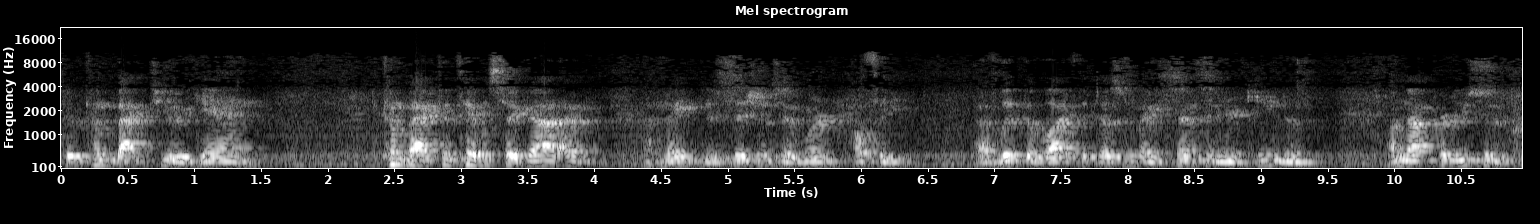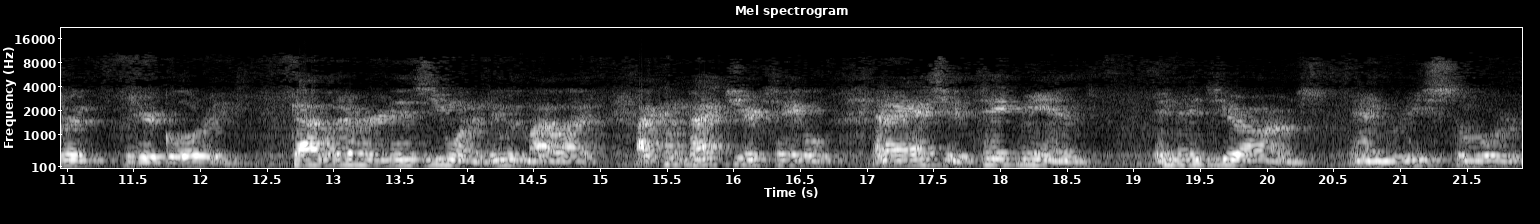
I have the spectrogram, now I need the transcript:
to come back to you again. To come back to the table and say, God, I've, I've made decisions that weren't healthy. I've lived a life that doesn't make sense in your kingdom. I'm not producing fruit for your glory. God, whatever it is you want to do with my life, I come back to your table and I ask you to take me in and into your arms and restore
